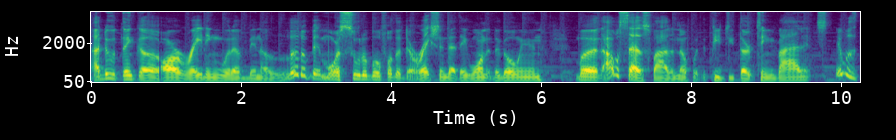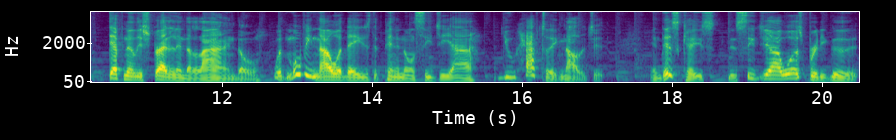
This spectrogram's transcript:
I do think a R rating would have been a little bit more suitable for the direction that they wanted to go in, but I was satisfied enough with the PG-13 violence. It was definitely straddling the line though. With movie nowadays depending on CGI, you have to acknowledge it. In this case, the CGI was pretty good.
